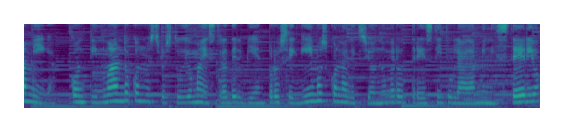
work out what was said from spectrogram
amiga, continuando con nuestro estudio Maestras del Bien, proseguimos con la lección número 3 titulada Ministerio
